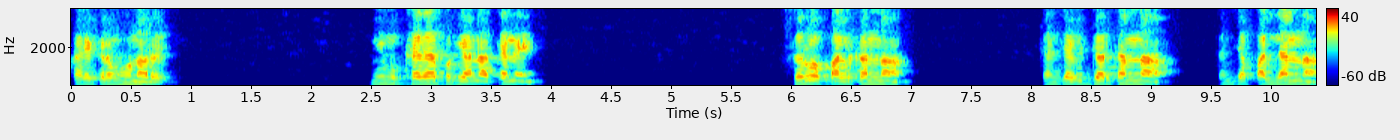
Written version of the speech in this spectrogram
कार्यक्रम होणार आहे. मी मुख्याध्यापक या नात्याने सर्व पालकांना त्यांच्या विद्यार्थ्यांना त्यांच्या पाल्यांना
